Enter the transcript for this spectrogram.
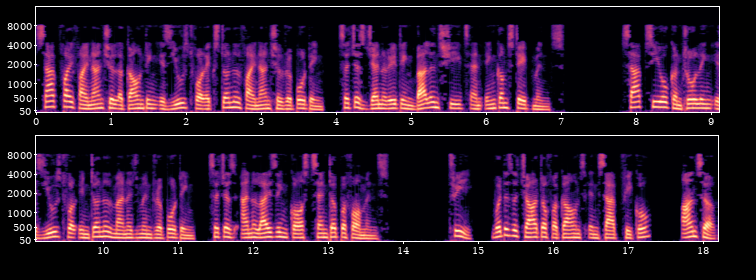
SAP FI financial accounting is used for external financial reporting, such as generating balance sheets and income statements. SAP CO controlling is used for internal management reporting, such as analyzing cost center performance. 3. What is a chart of accounts in SAP FICO? Answer.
